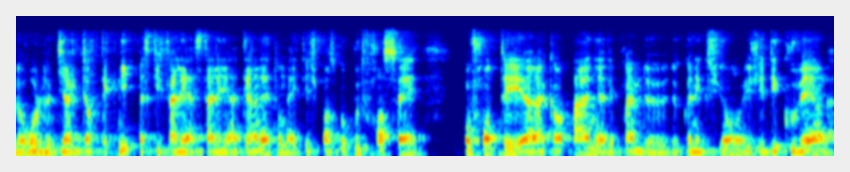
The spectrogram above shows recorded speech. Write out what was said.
rôle de directeur technique parce qu'il fallait installer Internet. On a été, je pense, beaucoup de Français confrontés à la campagne, à des problèmes de, connexion. Et j'ai découvert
